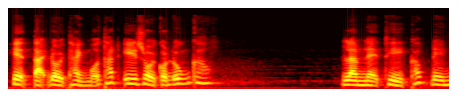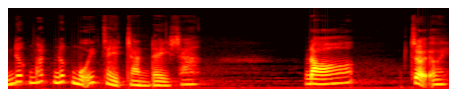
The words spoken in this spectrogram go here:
hiện tại đổi thành mẫu thắt y rồi có đúng không? Làm Lệ Thủy khóc đến nước mắt nước mũi chảy tràn đầy ra. Đó, trời ơi,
